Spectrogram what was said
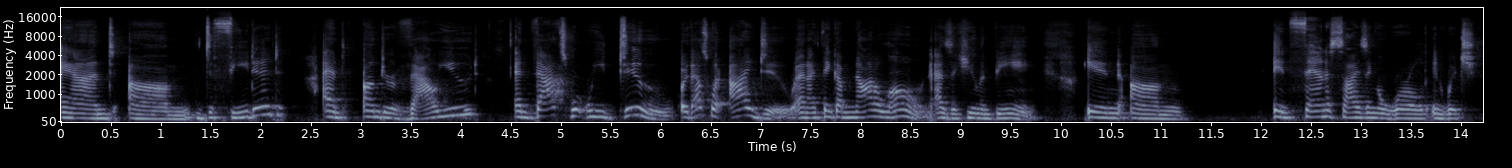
and um, defeated and undervalued. And that's what we do, or that's what I do. And I think I'm not alone as a human being in um, in fantasizing a world in which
